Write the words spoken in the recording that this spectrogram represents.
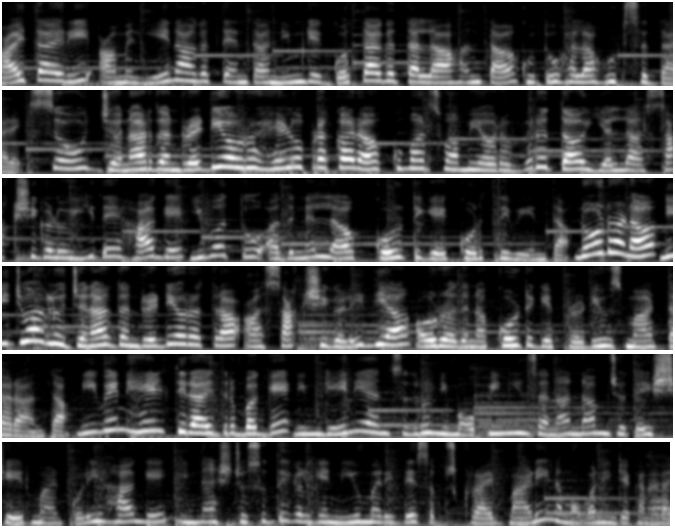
ಕಾಯ್ತಾ ಇರಿ, ಆಮೇಲೆ ಏನಾಗತ್ತೆ ಅಂತ ನಿಮ್ಗೆ ಗೊತ್ತಾಗತ್ತಲ್ಲ ಅಂತ ಕುತೂಹಲ ಹುಟ್ಟಿಸಿದ್ದಾರೆ ಸೊ ಜನಾರ್ದನ್ ರೆಡ್ಡಿ ಅವರು ಹೇಳೋ ಪ್ರಕಾರ ಕುಮಾರಸ್ವಾಮಿ ಅವರ ವಿರುದ್ಧ ಎಲ್ಲ ಸಾಕ್ಷಿಗಳು ಇದೆ ಹಾಗೆ ಇವತ್ತು ಅದನ್ನೆಲ್ಲ ಕೋರ್ಟಿಗೆ ಕೊಡ್ತೀವಿ ಅಂತ. ನೋಡೋಣ, ನಿಜವಾಗ್ಲೂ ಜನಾರ್ದನ್ ರೆಡ್ಡಿ ಅವ್ರ ಹತ್ರ ಆ ಸಾಕ್ಷಿಗಳಿದ್ಯಾ? ಅವರು ಅದನ್ನ ಕೋರ್ಟ್ಗೆ ಪ್ರೊಡ್ಯೂಸ್ ಮಾಡ್ತಾರಾ ಅಂತ. ನೀವೇನ್ ಹೇಳ್ತೀರಾ ಇದ್ರ ಬಗ್ಗೆ? ನಿಮ್ಗೆ ಏನೇ ಅನ್ಸಿದ್ರು ನಿಮ್ಮ ಒಪಿನಿಯನ್ಸ್ ಅನ್ನ ನಮ್ ಜೊತೆ ಶೇರ್ ಮಾಡ್ಕೊಳ್ಳಿ. ಹಾಗೆ ಇನ್ನಷ್ಟು ಸುದ್ದಿಗಳಿಗೆ ನೀವು ಮರಿದೆ ಸಬ್ಸ್ಕ್ರೈಬ್ ಮಾಡಿ ನಮ್ಮ one India Kannada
